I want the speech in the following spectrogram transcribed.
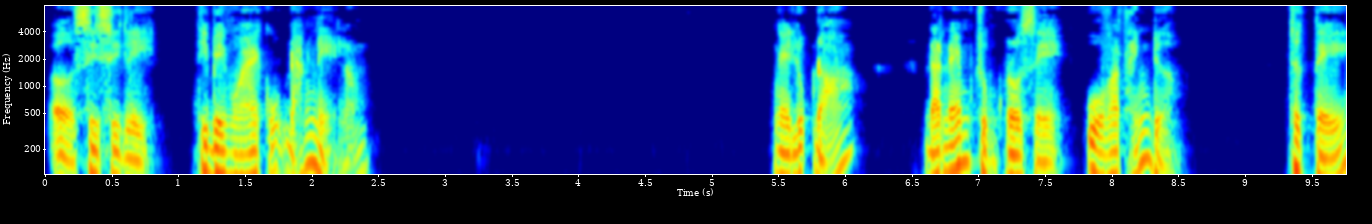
Ở Sicily thì bề ngoài cũng đáng nể lắm. Ngay lúc đó, đàn em trùng Rose ùa vào thánh đường. Thực tế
